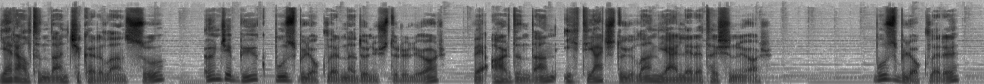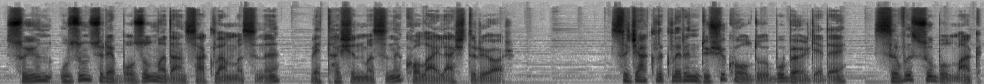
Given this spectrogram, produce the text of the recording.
Yer altından çıkarılan su önce büyük buz bloklarına dönüştürülüyor ve ardından ihtiyaç duyulan yerlere taşınıyor. Buz blokları suyun uzun süre bozulmadan saklanmasını ve taşınmasını kolaylaştırıyor. Sıcaklıkların düşük olduğu bu bölgede sıvı su bulmak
